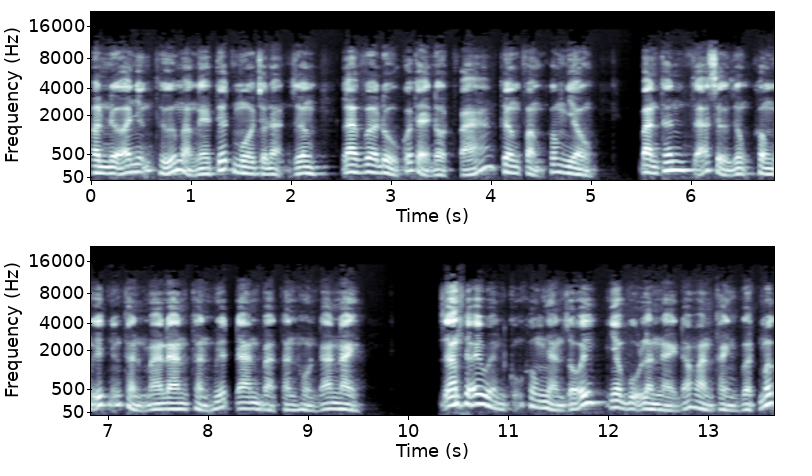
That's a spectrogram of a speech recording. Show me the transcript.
Hơn nữa những thứ mà Nghê Tuyết mua cho đoạn dương là vừa đủ có thể đột phá, thương phẩm không nhiều. Bản thân đã sử dụng không ít những thần ma đan, thần huyết đan và thần hồn đan này. Giang Thế Huyền cũng không nhàn rỗi, nhiệm vụ lần này đã hoàn thành vượt mức.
